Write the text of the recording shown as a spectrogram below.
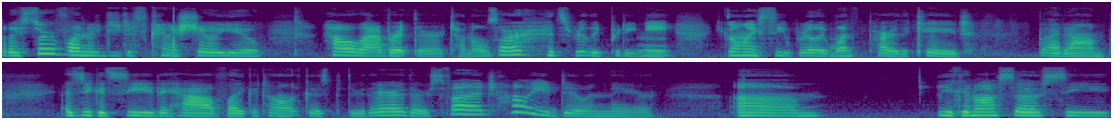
but I sort of wanted to just kind of show you how elaborate their tunnels are. It's really pretty neat. You can only see really one part of the cage, but um, as you can see, they have like a tunnel that goes through there. There's Fudge. How are you doing there? Um, you can also see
